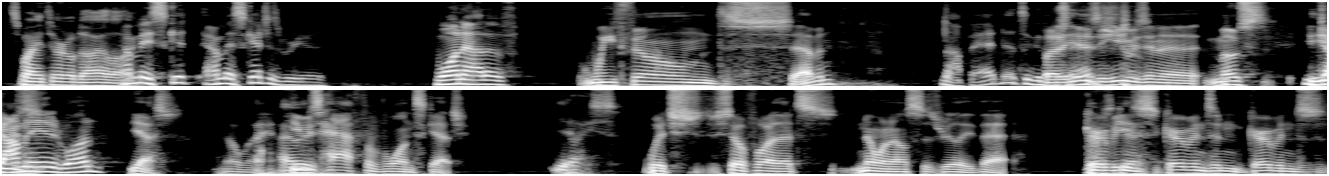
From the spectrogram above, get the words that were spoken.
It's my internal dialogue. How many skit how many sketches were you in? One out of We filmed seven, not bad. That's a good but his percentage. he was in a most. you he was- dominated one? yes, no way. I he was half of one sketch, Yeah. Nice. which so far that's no one else is really that. That was Gerby's Gerbin's and Gerbin's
